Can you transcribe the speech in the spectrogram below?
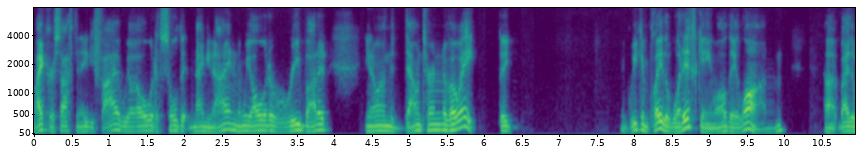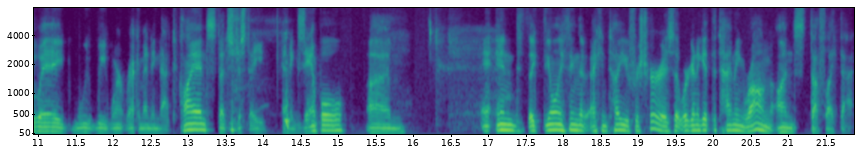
microsoft in 85 we all would have sold it in 99 and we all would have rebought it you know in the downturn of 08 like we can play the what if game all day long. Uh, by the way, we, we weren't recommending that to clients. That's just a an example. Um, and, like the only thing that I can tell you for sure is that we're going to get the timing wrong on stuff like that.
